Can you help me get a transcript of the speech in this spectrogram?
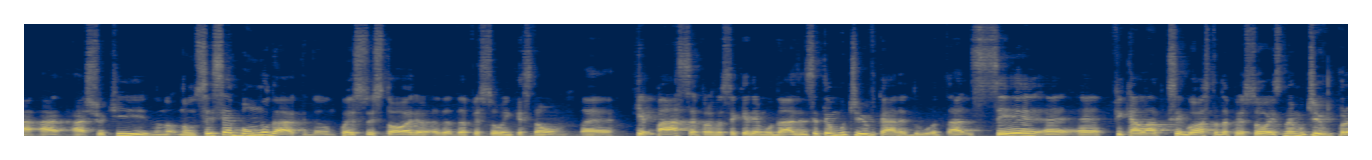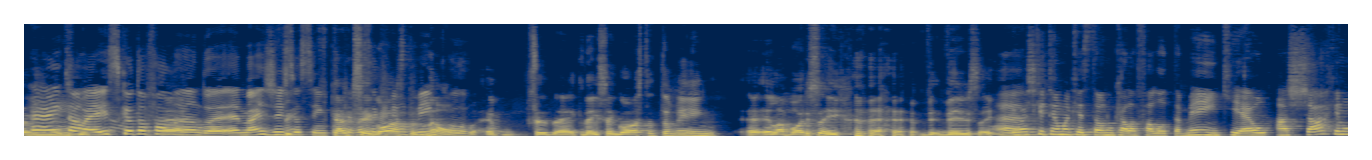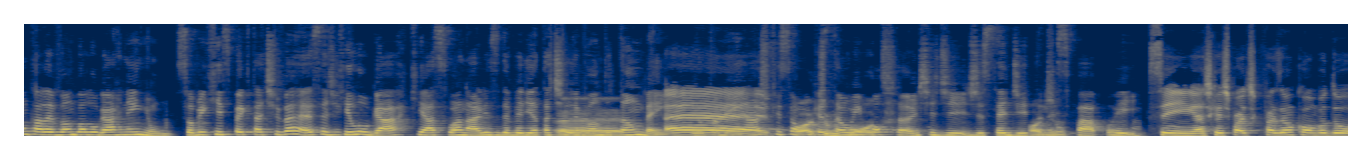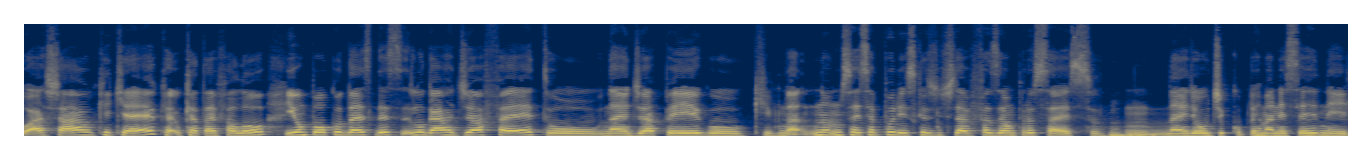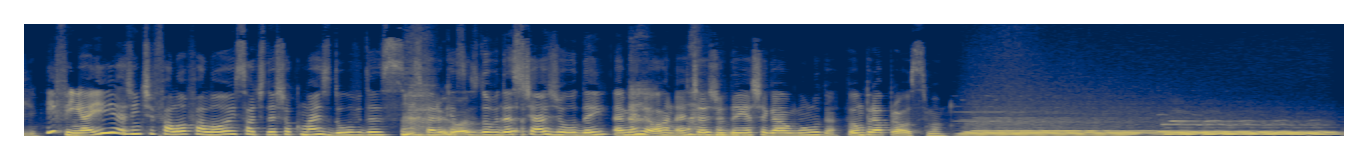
acho que. Não, não, sei se é bom mudar, não conheço a história da, da pessoa em questão. É, que passa para você querer mudar, às vezes você tem um motivo, cara. Do, ser, é, é, ficar lá porque você gosta da pessoa, isso não é motivo para mim. É, né? então, é isso que eu tô falando. É, é mais disso, assim. Ficar porque você, você gosta, um não. É, você, é, que daí você gosta também é, elabora isso aí, veja isso aí. É. Eu acho que tem uma questão no que ela falou também, que é o achar que não está levando a lugar nenhum. Sobre que expectativa é essa de que lugar que a sua análise deveria estar tá te é. levando também. É. Eu também acho que isso é uma Ótimo questão ponto. importante de, de ser dita Ótimo. nesse papo aí. Sim, acho que a gente pode fazer um combo do achar o que, que é, o que a Thay falou, e um pouco desse, desse lugar de afeto, né, de apego, que não, não sei se é por isso que a gente deve fazer um processo processo, uhum. né? Ou de permanecer nele. Enfim, aí a gente falou, falou e só te deixou com mais dúvidas. Espero que essas dúvidas te ajudem. É melhor, né? Te ajudem a chegar a algum lugar. Vamos para a próxima.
